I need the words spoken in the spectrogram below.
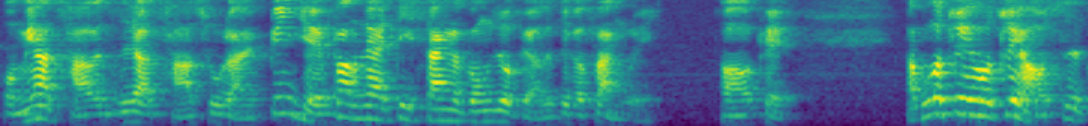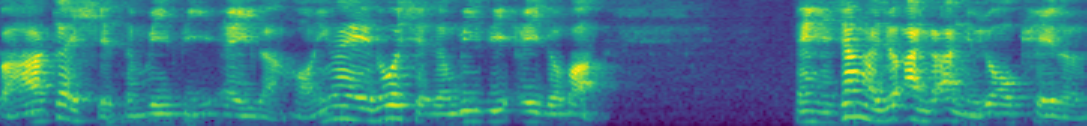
我们要查的资料查出来，并且放在第三个工作表的这个范围。OK，啊，不过最后最好是把它再写成 VBA 了哈，因为如果写成 VBA 的话。哎，将来就按个按钮就 OK 了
